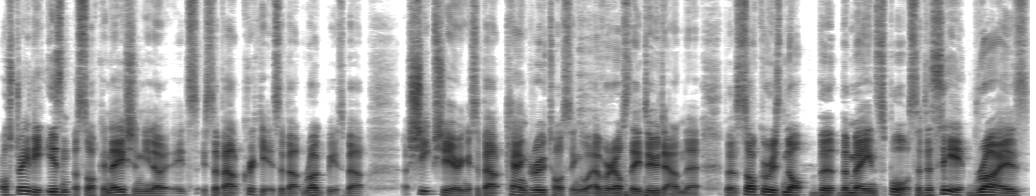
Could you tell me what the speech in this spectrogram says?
Australia isn't a soccer nation. You know, it's it's about cricket, it's about rugby, it's about sheep shearing, it's about kangaroo tossing, whatever else they do down there. But soccer is not the the main sport. So to see it rise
